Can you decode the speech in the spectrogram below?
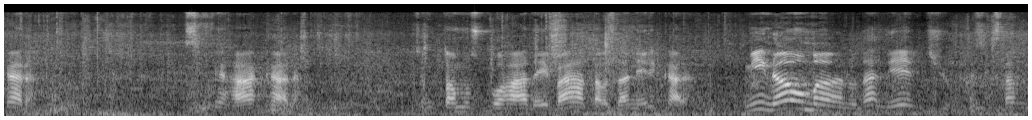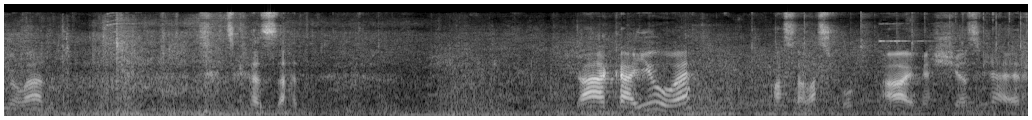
Cara, se ferrar, cara. Você não toma uns porrada aí, vai, Ratalo, dá nele, cara. Mim não, mano, dá nele, tio. Você está do meu lado. Desgraçado. Ah, caiu, é? Nossa, lascou. Ai, minha chance já era.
